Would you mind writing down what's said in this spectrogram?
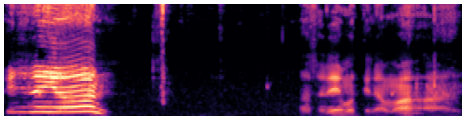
Pwede na yan! Ah, sabi mo tinamaan.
